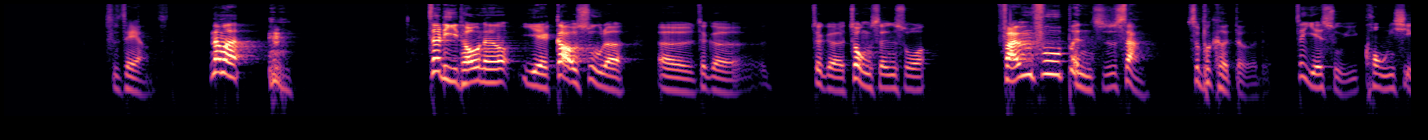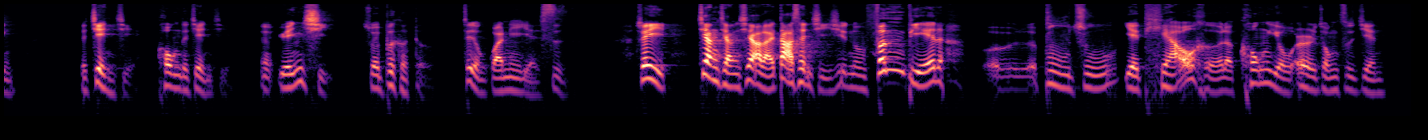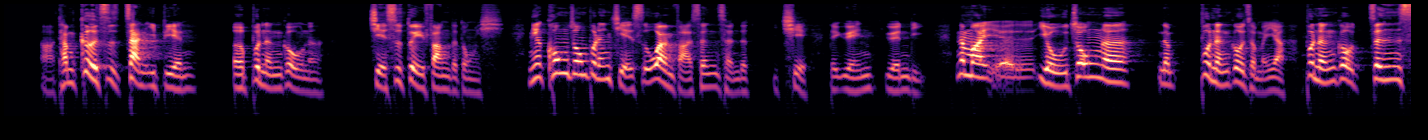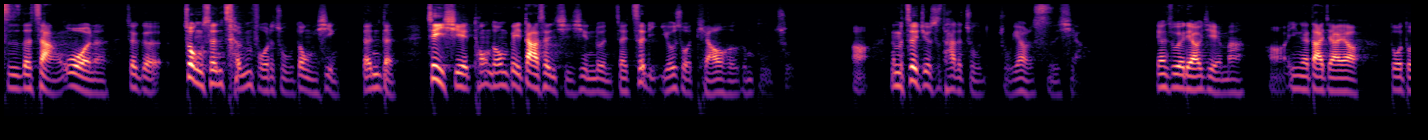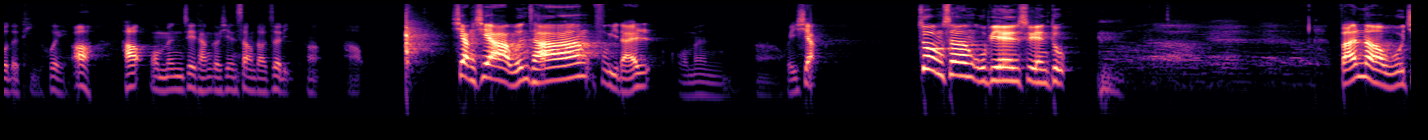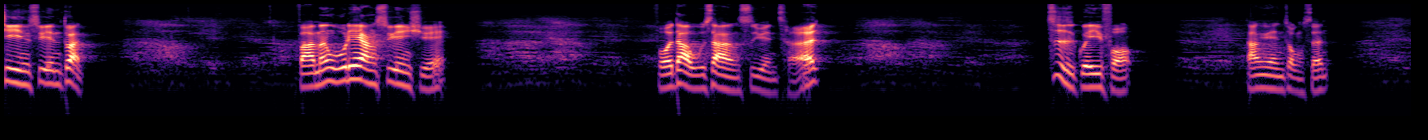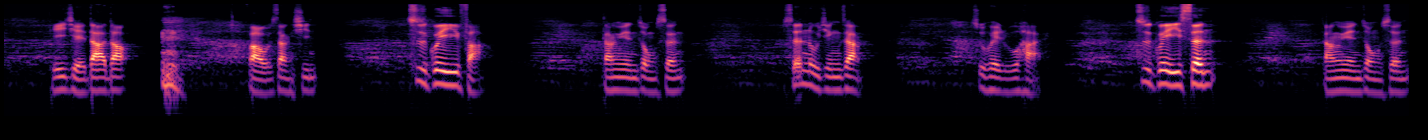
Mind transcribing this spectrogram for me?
是这样子的。那么 这里头呢，也告诉了呃这个这个众生说，凡夫本质上是不可得的，这也属于空性的见解，空的见解。呃，缘起所以不可得，这种观念也是的。所以这样讲下来，大圣起信论分别的。呃，补足也调和了空有二中之间，啊，他们各自站一边，而不能够呢解释对方的东西。你看空中不能解释万法生成的一切的原原理，那么呃有中呢，那不能够怎么样？不能够真实的掌握呢这个众生成佛的主动性等等，这些通通被大圣起信论在这里有所调和跟补足，啊，那么这就是他的主主要的思想。让诸位了解吗？好，应该大家要多多的体会啊。好，我们这堂课先上到这里啊。好，向下文长，复以来日，我们啊回向，众生无边誓愿度，烦恼无尽誓愿断，法门无量誓愿学，佛道无上誓愿成，自归佛，当愿众生。理解大道。法无上心，自归依法，当愿众生。深入经藏，智慧如海；自归一生，当愿众生。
